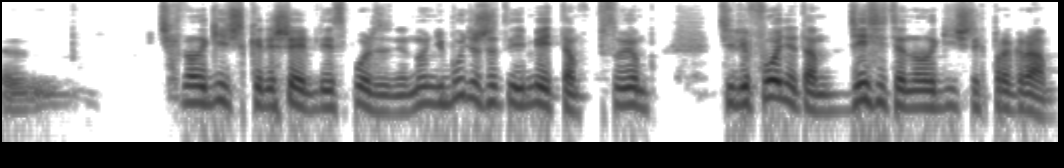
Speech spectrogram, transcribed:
э, технологическое решение для использования. Ну, не будешь же ты иметь там в своем телефоне там 10 аналогичных программ.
